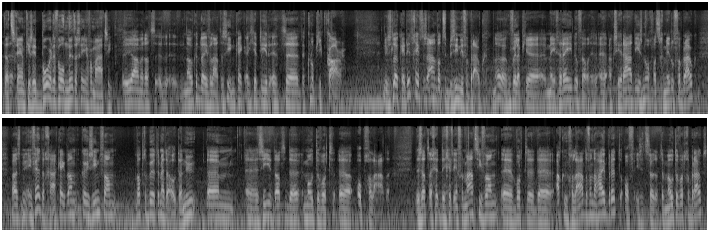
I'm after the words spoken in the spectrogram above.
Dat schermpje zit boordevol nuttige informatie. Ja, maar dat, nou, ik het even laten zien. Kijk, als je hebt hier het, uh, het knopje car. Nu is het leuk, dit geeft dus aan wat is benzineverbruik. Nou, hoeveel heb je mee gereden, hoeveel actieradius nog, wat is gemiddeld verbruik. Maar als ik nu één verder ga, kijk, dan kun je zien van wat gebeurt er met de auto. Nu um, uh, zie je dat de motor wordt opgeladen. Dus dat, dat geeft informatie van, uh, wordt de accu geladen van de hybrid... of is het zo dat de motor wordt gebruikt?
